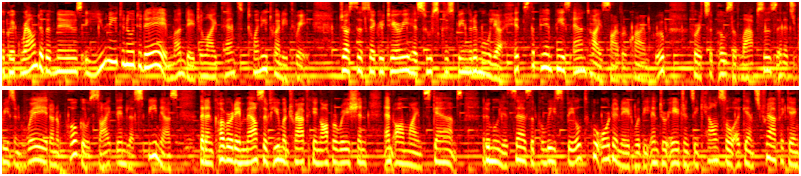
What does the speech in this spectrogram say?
a quick roundup of news you need to know today, Monday, July 10th, 2023. Justice Secretary Jesus Crispin Remulla hits the PNP's anti-cybercrime group for its supposed lapses in its recent raid on a POGO site in Las Piñas that uncovered a massive human trafficking operation and online scams. Remulla says the police failed to coordinate with the Interagency Council Against Trafficking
